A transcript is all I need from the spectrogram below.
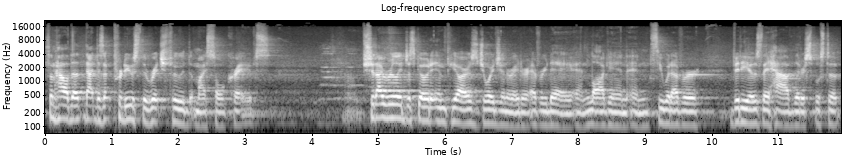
Somehow that, that doesn't produce the rich food that my soul craves. Um, should I really just go to NPR's Joy Generator every day and log in and see whatever videos they have that are supposed to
